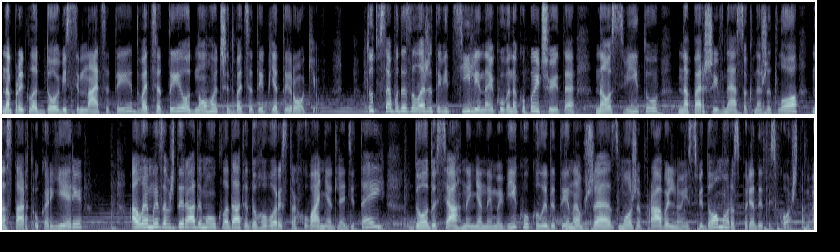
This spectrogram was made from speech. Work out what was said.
наприклад, до 18, 21 чи 25 років. Тут все буде залежати від цілі, на яку ви накопичуєте на освіту, на перший внесок на житло, на старт у кар'єрі. Але ми завжди радимо укладати договори страхування для дітей до досягнення ними віку, коли дитина вже зможе правильно і свідомо розпорядитись коштами.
